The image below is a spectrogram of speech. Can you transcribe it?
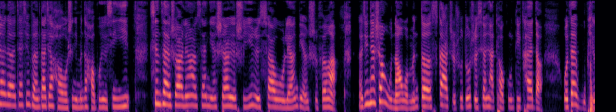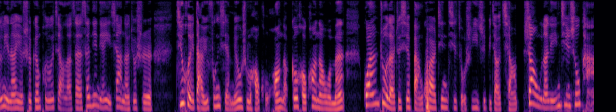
亲爱的嘉兴粉，大家好，我是你们的好朋友新一。现在是二零二三年十二月十一日下午两点十分啊。那今天上午呢，我们的四大指数都是向下跳空低开的。我在午评里呢，也是跟朋友讲了，在三千点以下呢，就是机会大于风险，没有什么好恐慌的。更何况呢，我们关注的这些板块近期走势一直比较强。上午呢，临近收盘，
